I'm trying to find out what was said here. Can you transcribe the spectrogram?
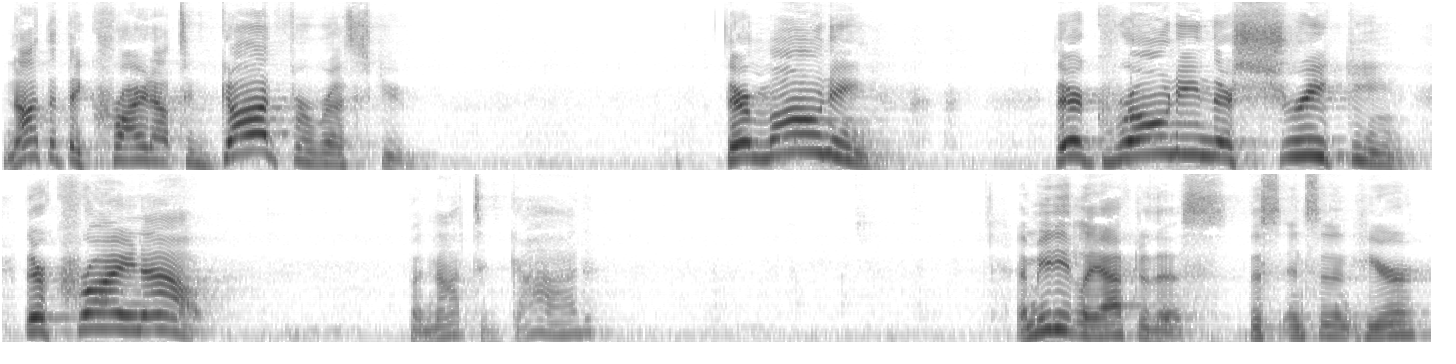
Not that they cried out to God for rescue. They're moaning, they're groaning, they're shrieking, they're crying out, but not to God. Immediately after this, this incident here,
